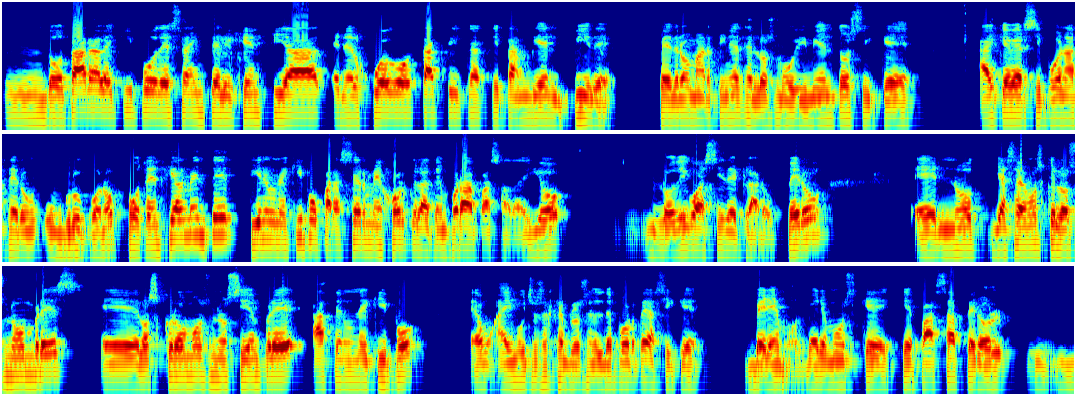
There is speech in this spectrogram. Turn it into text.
mm, dotar al equipo de esa inteligencia en el juego táctica que también pide Pedro Martínez en los movimientos y que hay que ver si pueden hacer un, grupo, ¿no? Potencialmente tiene un equipo para ser mejor que la temporada pasada. Yo lo digo así de claro, pero eh, no, ya sabemos que los nombres, eh, los cromos no siempre hacen un equipo, hay muchos ejemplos en el deporte, así que veremos, veremos qué, qué pasa, pero mm,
